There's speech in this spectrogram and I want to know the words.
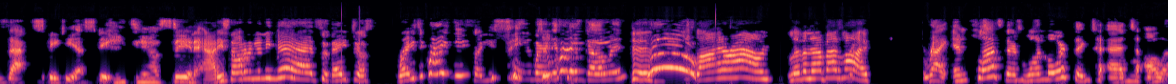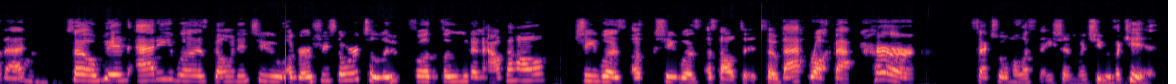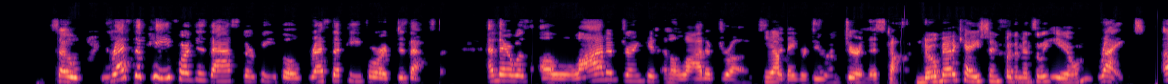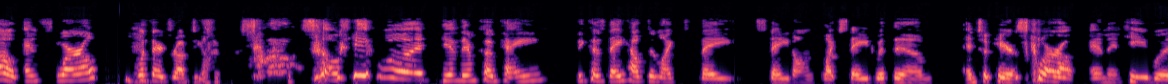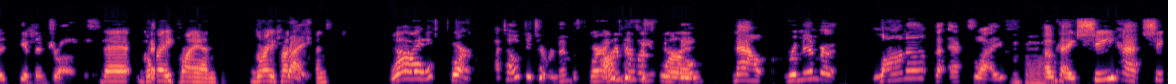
Zach's PTSD. PTSD. And Addie's not on any meds, so they just crazy, crazy. So you see where Too this is going? Just flying around, living their best life. Right. And plus there's one more thing to add to all of that. So when Addie was going into a grocery store to loot for the food and alcohol, she was uh, she was assaulted. So that brought back her sexual molestation when she was a kid. So recipe for disaster, people. Recipe for disaster. And there was a lot of drinking and a lot of drugs Yep. that they were doing during this time. No medication for the mentally ill. Right. Oh, and Squirrel was their drug dealer. so he would give them cocaine because they helped him, like, they stayed on, like, stayed with them and took care of Squirrel. And then he would give them drugs. That great plan. Great plan. Right. World. Squirrel. I told you to remember Squirrel. I remember Squirrel. Now, remember Lana, the ex-wife, Mhm. okay, she had, she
